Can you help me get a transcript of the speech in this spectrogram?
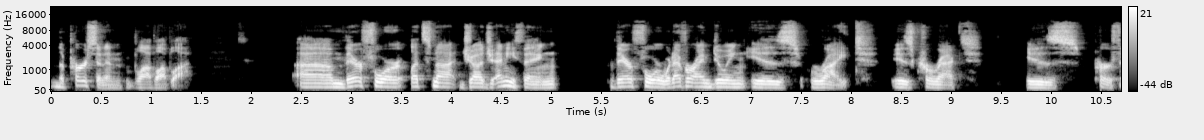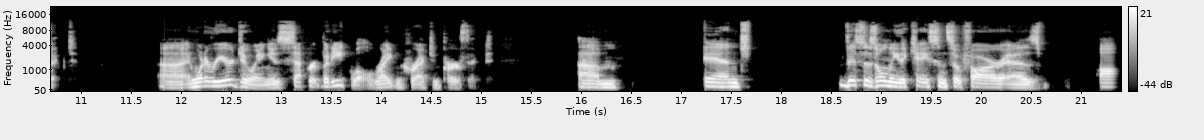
the person and blah, blah, blah. Um, therefore, let's not judge anything. Therefore, whatever I'm doing is right, is correct, is perfect. Uh, and whatever you're doing is separate but equal, right and correct and perfect. Um, and this is only the case insofar as all,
